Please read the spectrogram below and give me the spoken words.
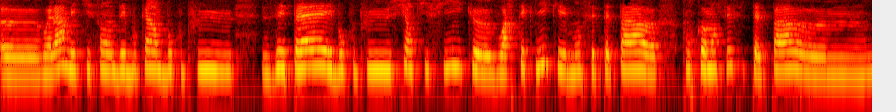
euh, voilà, mais qui sont des bouquins beaucoup plus épais et beaucoup plus scientifiques, euh, voire techniques. Et bon, c'est peut-être pas, pour commencer, c'est peut-être pas euh,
